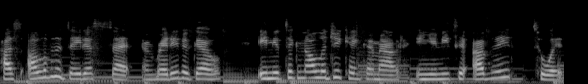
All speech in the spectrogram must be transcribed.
has all of the data set and ready to go, a new technology can come out and you need to update to it.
